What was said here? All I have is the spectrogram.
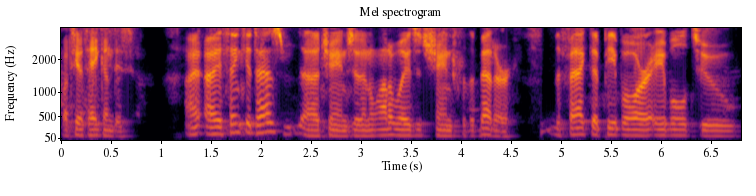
What's your take on this? I, I think it has uh, changed, and in a lot of ways, it's changed for the better. The fact that people are able to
